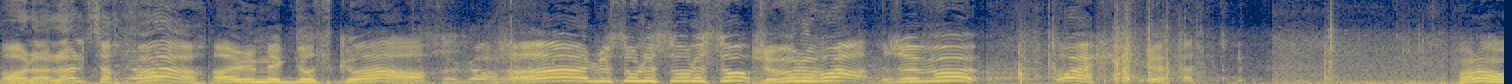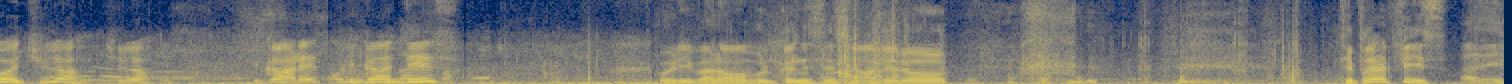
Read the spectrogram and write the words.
Oh là là, le surfeur. Oh le mec d'Oscar. Ah le saut, le saut, le saut. Je veux le voir, je veux. Ouais. Voilà, ouais, tu l'as, tu l'as. You got it, you got this. Polyvalent, vous le connaissez sur un vélo. T'es prêt, fils? Vas-y.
